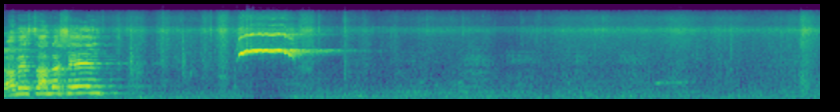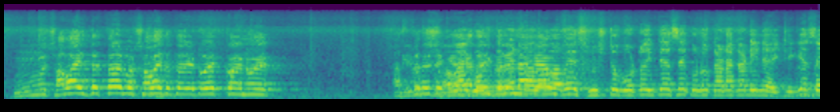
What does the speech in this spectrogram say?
রমেশ চন্দ্রশীল সবাই দেখতে পারব সবাই দেখতে পারব ওয়েট করেন ওয়েট সবাই ভোট দেবেন ভালোভাবে সুষ্ঠু ভোট হইতেছে কোনো কাটাকাটি নাই ঠিক আছে?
